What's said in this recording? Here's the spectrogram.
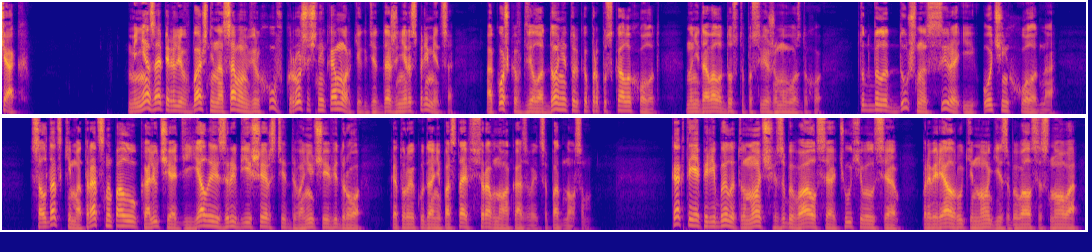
Чак. Меня заперли в башне на самом верху, в крошечной коморке, где даже не распрямиться. Окошко в две ладони только пропускало холод, но не давало доступа свежему воздуху. Тут было душно, сыро и очень холодно. Солдатский матрац на полу, колючее одеяло из рыбьей шерсти, да вонючее ведро, которое куда ни поставь, все равно оказывается под носом. Как-то я перебыл эту ночь, забывался, очухивался, проверял руки-ноги, забывался снова.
